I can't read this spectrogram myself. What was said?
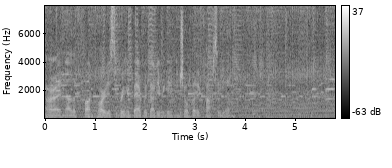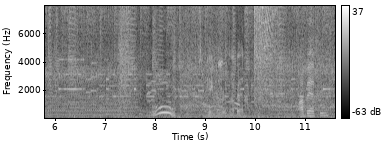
All right, now the fun part is to bring it back without even getting controlled by the cops again. Ooh, some gang members. My bad. My bad, fool.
